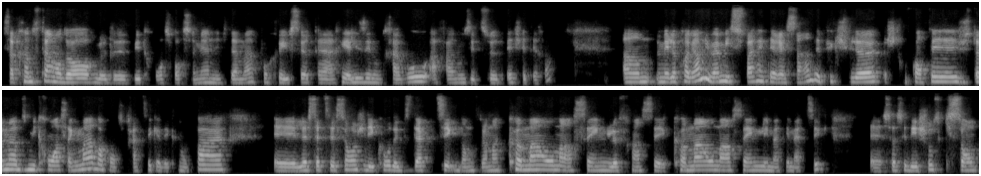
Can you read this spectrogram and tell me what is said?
ça prend du temps en dehors des trois soirs semaine, évidemment, pour réussir à réaliser nos travaux, à faire nos études, etc. Um, mais le programme lui-même est super intéressant. Depuis que je suis là, je trouve qu'on fait justement du micro-enseignement, donc on se pratique avec nos pairs. Et là, cette session, j'ai des cours de didactique, donc vraiment comment on enseigne le français, comment on enseigne les mathématiques. Euh, ça, c'est des choses qui sont.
